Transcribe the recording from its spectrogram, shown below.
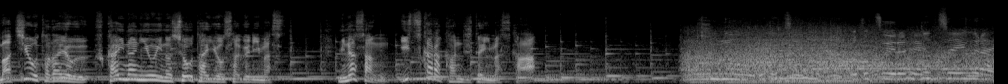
街を漂う不快な匂いの正体を探ります。皆さんいつから感じていますか？昨日おとついおとついらへんおとついぐらい。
